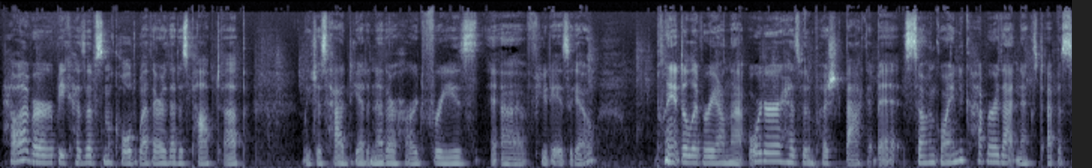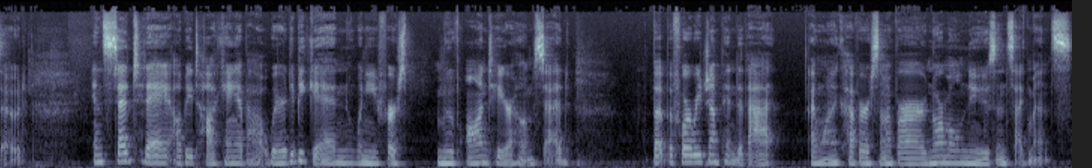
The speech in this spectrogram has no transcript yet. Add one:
However, because of some cold weather that has popped up, we just had yet another hard freeze uh, a few days ago. Plant delivery on that order has been pushed back a bit, so I'm going to cover that next episode. Instead, today I'll be talking about where to begin when you first move on to your homestead. But before we jump into that, I want to cover some of our normal news and segments.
